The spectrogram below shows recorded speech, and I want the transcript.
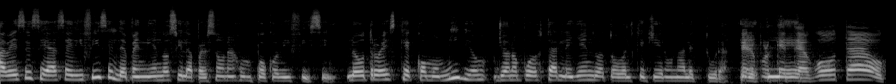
a veces se hace difícil dependiendo si la persona es un poco difícil. Lo otro es que como medium yo no puedo estar leyendo a todo el que quiere una lectura. ¿Pero Eh, porque le- te agota o,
